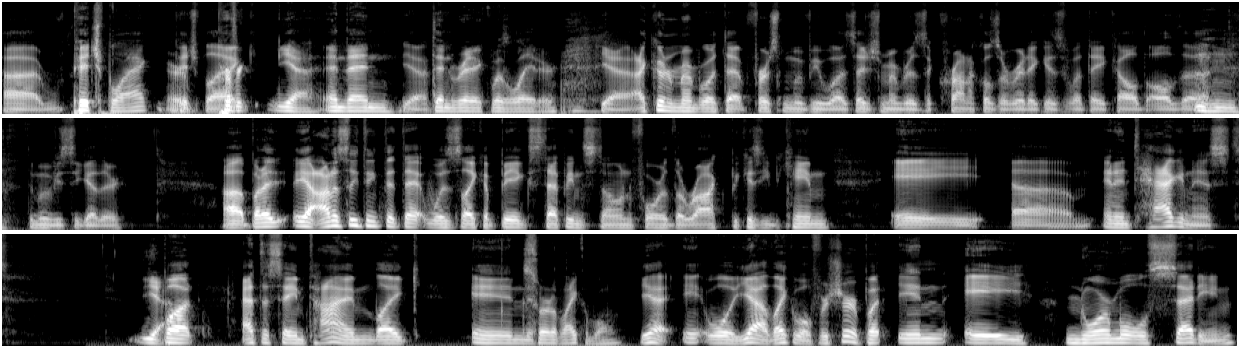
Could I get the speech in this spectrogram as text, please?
uh Pitch Black. or Pitch Black. Perfect. Yeah, and then Yeah. then Riddick was later. yeah, I couldn't remember what that first movie was. I just remember as the Chronicles of Riddick is what they called all the Mhm. the movies together. Uh, but I yeah, honestly think that that was like a big stepping stone for The Rock because he became a um, an antagonist, Yeah, but at the same time, like in sort of likable. yeah, in, well, yeah, likable for sure, but in a normal setting,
